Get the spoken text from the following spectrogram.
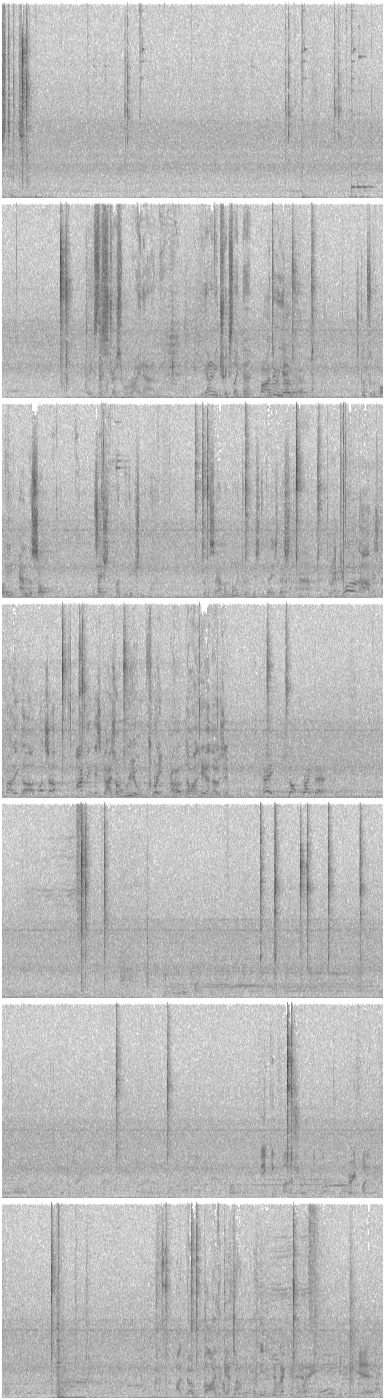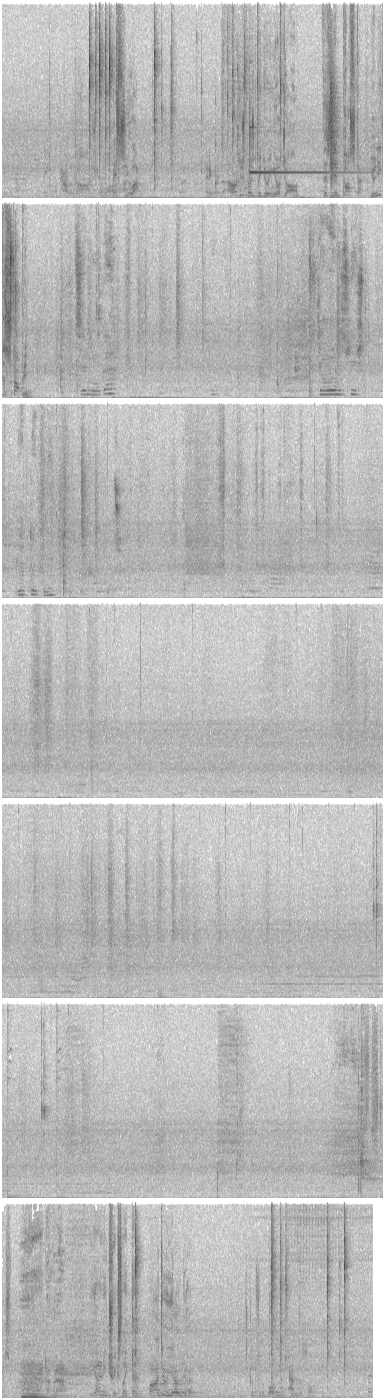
Simple existence. Takes the stress right out of me. You got any tricks like that? Well, I do yoga. It's good for the body and the soul. It's actually quite an addiction of mine. Gotta say, I'm annoyed to have missed today's lesson. Ah, director. Whoa now, Mr. Bodyguard, what's up? I think this guy's a real creep. I hope no one here knows him. Hey, stop right there. You up. Anyway, the Aren't you supposed to be doing your job? This is an imposter. You need to stop him. Chciałam zjeść, tricks like that? Well, I do yoga. It's good for the body and the soul. That's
